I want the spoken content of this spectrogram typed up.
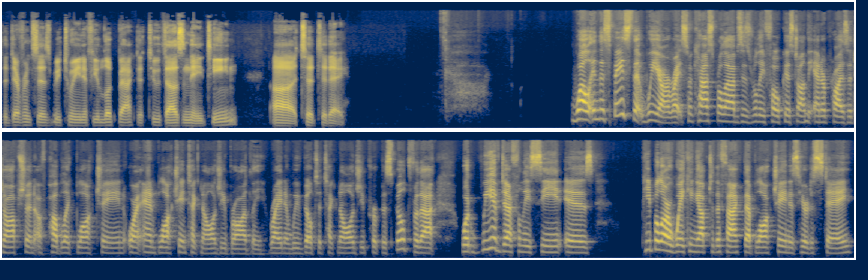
the differences between if you look back to 2018 uh, to today well, in the space that we are, right? So Casper Labs is really focused on the enterprise adoption of public blockchain or and blockchain technology broadly, right? And we've built a technology purpose built for that. What we have definitely seen is people are waking up to the fact that blockchain is here to stay.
